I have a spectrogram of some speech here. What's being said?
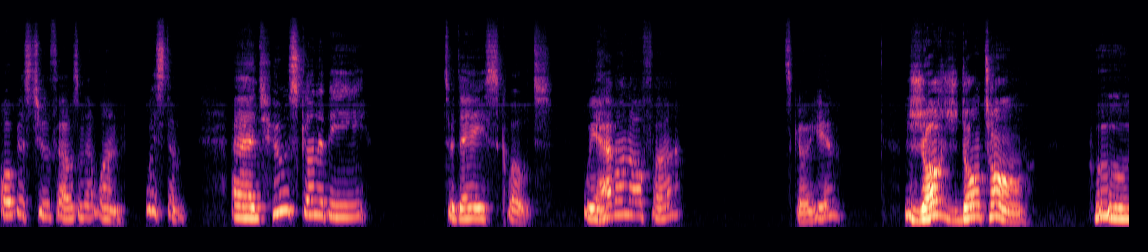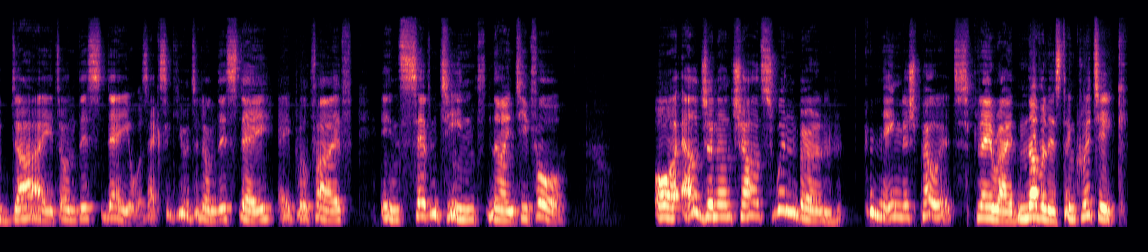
August 2001. wisdom. And who's going to be today's quote? We have on offer, let's go here, Georges Danton, who died on this day, was executed on this day, April 5, in 1794. Or Algernon Charles Swinburne, an English poet, playwright, novelist, and critic.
